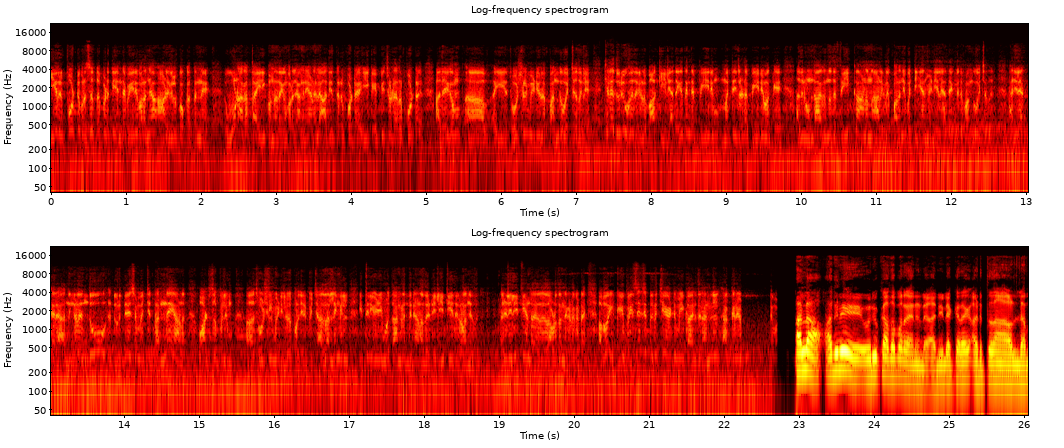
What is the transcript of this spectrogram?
ഈ റിപ്പോർട്ട് പ്രസിദ്ധപ്പെടുത്തി എന്റെ പേര് പറഞ്ഞ ആളുകൾക്കൊക്കെ തന്നെ ഊണകത്തായിരിക്കും അദ്ദേഹം പറഞ്ഞു. അങ്ങനെയാണെങ്കിൽ ആദ്യത്തെ റിപ്പോർട്ട്. ഈ കെ പി സിയുടെ റിപ്പോർട്ട് അദ്ദേഹം ഈ സോഷ്യൽ മീഡിയയിൽ പങ്കുവച്ചതിൽ ചില ദുരൂഹതകൾ ബാക്കിയില്ല. അദ്ദേഹത്തിന്റെ പേരും മറ്റു ചിലരുടെ പേരും ഒക്കെ അതിലുണ്ടാകുന്നത് ഫേക്ക് ആണെന്ന് ആളുകൾ പറഞ്ഞു പറ്റിക്കാൻ വേണ്ടിയല്ല അദ്ദേഹം ഇത് പങ്കുവച്ചത്. അനിലക്കര നിങ്ങൾ എന്തോ ദുരുദ്ദേശം വെച്ച് തന്നെയാണ് വാട്സപ്പിലും സോഷ്യൽ മീഡിയയിൽ പ്രചരിപ്പിച്ചത്. അതല്ലെങ്കിൽ ഇത്തിരി കഴിയുമ്പോൾ താങ്കൾ എന്തിനാണ് അത് ഡിലീറ്റ് ചെയ്ത് കളഞ്ഞത്? അത് ഡിലീറ്റ് ചെയ്യേണ്ടത് അവിടെ തന്നെ കിടക്കട്ടെ. അപ്പോൾ കെ പി സി സി തീർച്ചയായിട്ടും ഈ കാര്യത്തിൽ അനിൽ അക്കരെ അല്ല അതിൽ ഒരു കഥ പറയാനുണ്ട്. അനിലക്കര അടുത്ത നാളെല്ലാം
